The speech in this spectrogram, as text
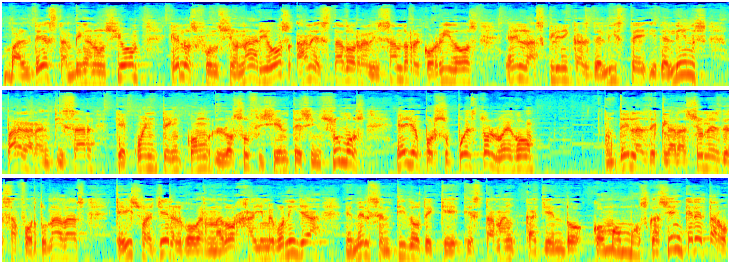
Valdés también anunció que los funcionarios han estado realizando recorridos en las clínicas del ISTE y del IMSS para garantizar que cuenten con los suficientes insumos. Ello, por supuesto, luego de las declaraciones desafortunadas que hizo ayer el gobernador Jaime Bonilla en el sentido de que estaban cayendo como moscas. Y en Querétaro,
